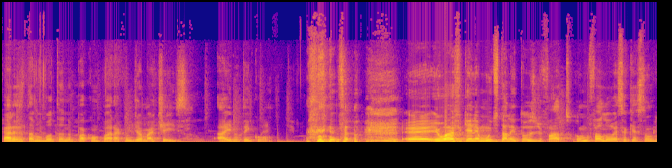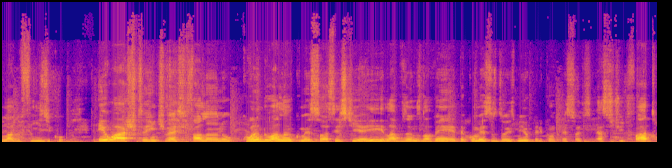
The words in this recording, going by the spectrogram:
Cara, você tá me botando para comparar com o Jamar Chase. Aí não tem como. então, é, eu acho que ele é muito talentoso, de fato. Como falou, essa questão do lado físico. Eu acho que se a gente estivesse falando quando o Alan começou a assistir aí, lá pros anos 90, começo dos 2000, que ele começou a assistir de fato,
